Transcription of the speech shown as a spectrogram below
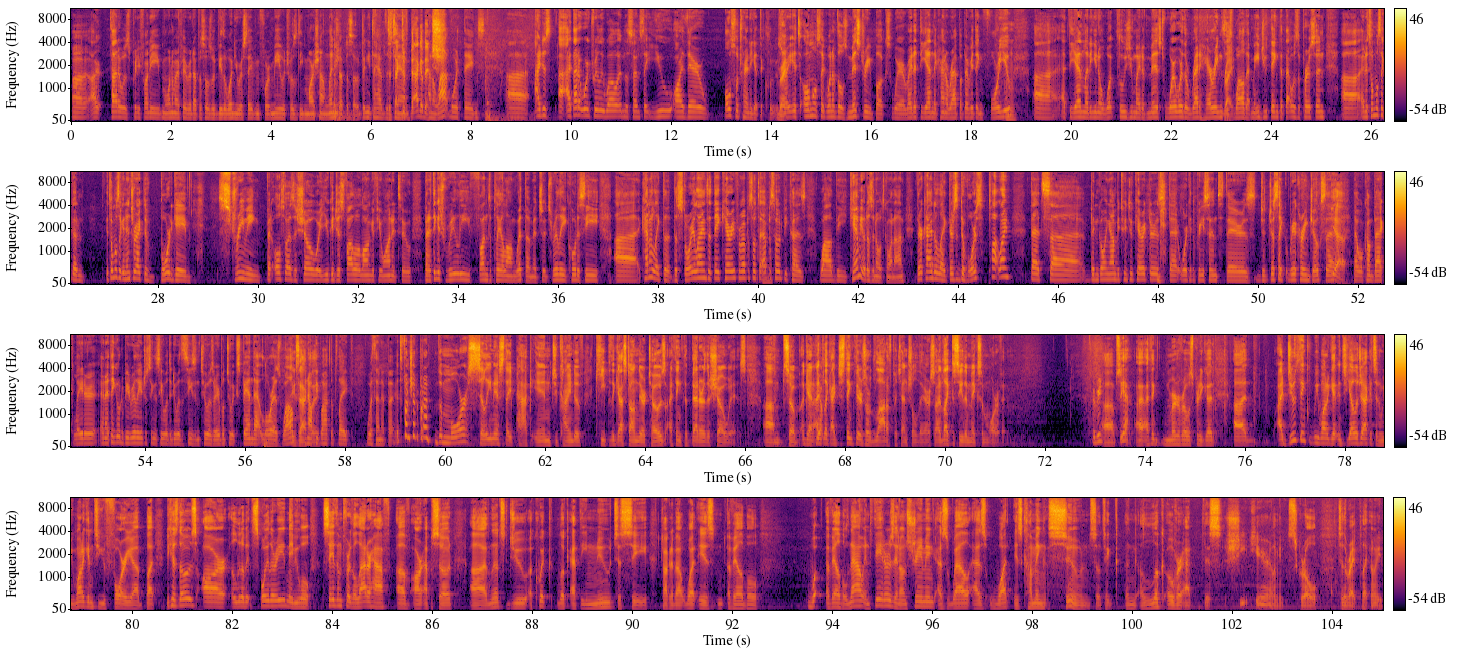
Uh, I thought it was pretty funny. One of my favorite episodes would be the one you were saving for me, which was the Marshawn Lynch episode. They need to have this Detective Bagovich. on a lot more things. Uh, I just I, I thought it worked really well in the sense that you are there also trying to get the clues. Right. Right. It's almost like one of those mystery books where right at the end they kind of wrap up everything for you. Mm-hmm. Uh, at the end, letting you know what clues you might have missed, where were the red herrings Right. as well that made you think that that was the person. Uh, and it's almost like a it's almost like an interactive board game streaming, but also as a show where you could just follow along if you wanted to. But I think it's really fun to play along with them. It's it's really cool to see uh, kind of like the the storylines that they carry from episode to episode. Because while the cameo doesn't know what's going on, they're kind of like there's a divorce plot line that's uh, been going on between two characters that work at the precinct. There's j- just like reoccurring jokes that Yeah. that will come back later, and I think it would be really interesting to see what they do with the season two as they're able to expand that lore as well, exactly. and how people have to play within it. But it's a fun show to put on. the more silliness they pack in to kind of keep the guest on their toes, I think the better the show is. Um, so again, I, like I just think there's a lot of potential there. So I'd like to see them make some more of it. Agreed. Uh, so yeah, I, I think Murderville was pretty good. Uh, I do think we want to get into Yellow Jackets and we want to get into Euphoria, but because those are a little bit spoilery, maybe we'll save them for the latter half of our episode. Uh, let's do a quick look at the new to see, talking about what is available what available now in theaters and on streaming, as well as what is coming soon. So take a look over at this sheet here. Let me scroll to the right place. Oh wait,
